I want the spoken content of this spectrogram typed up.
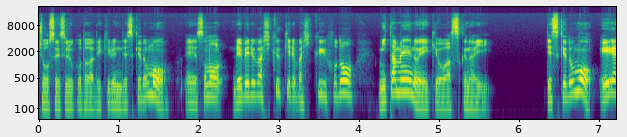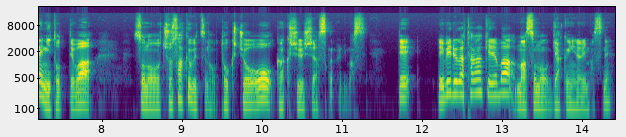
調整することができるんですけども、そのレベルが低ければ低いほど、見た目への影響は少ないですけども、AI にとっては、その著作物の特徴を学習しやすくなります。で、レベルが高ければ、まあ、その逆になりますね。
